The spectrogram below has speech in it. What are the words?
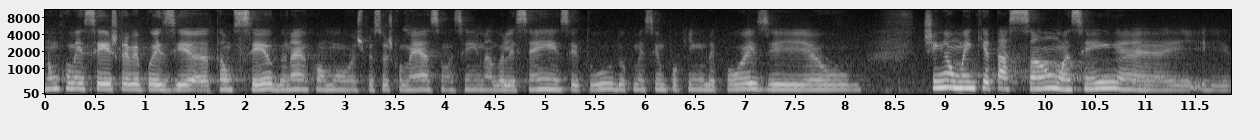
não comecei a escrever poesia tão cedo, né? Como as pessoas começam, assim, na adolescência e tudo. Eu comecei um pouquinho depois e eu tinha uma inquietação, assim, é, e,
